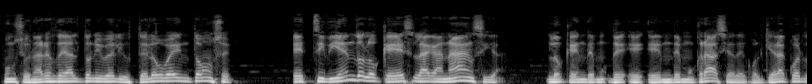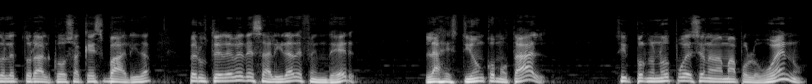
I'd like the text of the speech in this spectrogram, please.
funcionarios de alto nivel, y usted lo ve entonces exhibiendo lo que es la ganancia, lo que en, eh, en democracia de cualquier acuerdo electoral, cosa que es válida, pero usted debe de salir a defender la gestión como tal. Sí, porque no puede ser nada más por lo bueno.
